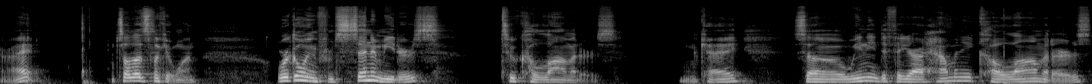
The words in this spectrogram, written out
All right. So let's look at one. We're going from centimeters to kilometers. Okay. So we need to figure out how many kilometers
